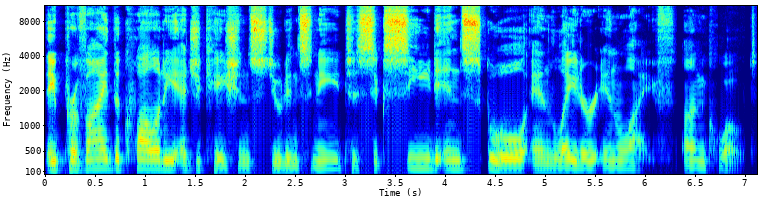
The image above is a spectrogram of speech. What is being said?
they provide the quality education students need to succeed in school and later in life. Unquote.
